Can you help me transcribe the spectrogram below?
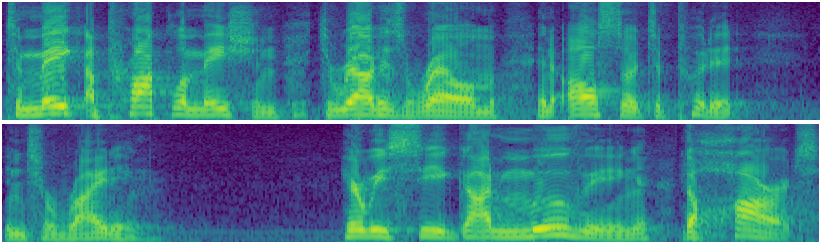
to make a proclamation throughout his realm and also to put it into writing. Here we see God moving the heart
